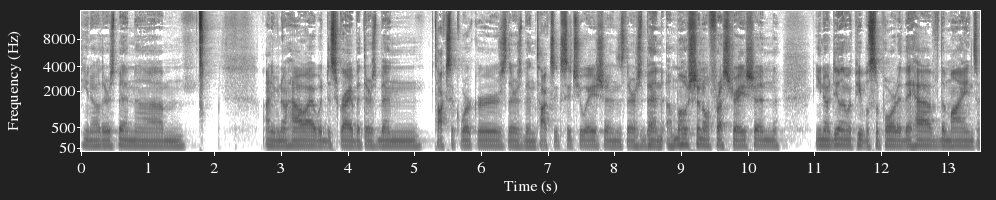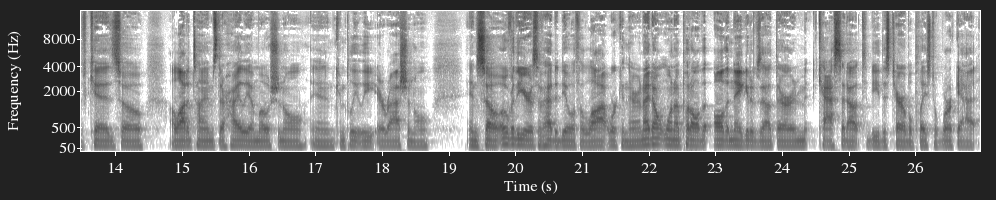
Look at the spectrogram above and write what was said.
You know, there's been um, I don't even know how I would describe it. There's been toxic workers, there's been toxic situations, there's been emotional frustration. You know, dealing with people supported, they have the minds of kids, so a lot of times they're highly emotional and completely irrational. And so over the years I've had to deal with a lot working there and I don't want to put all the all the negatives out there and cast it out to be this terrible place to work at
